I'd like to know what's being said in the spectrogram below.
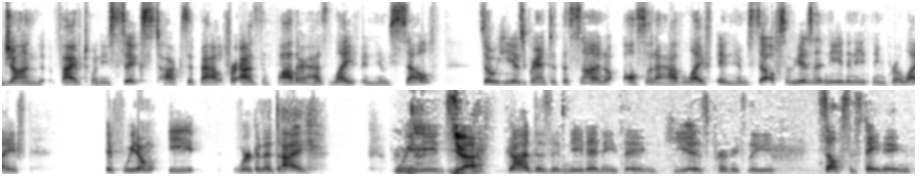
John five twenty six talks about, For as the Father has life in Himself, so He has granted the Son also to have life in Himself. So He doesn't need anything for life if we don't eat, we're going to die. We need yeah. stuff. God doesn't need anything. He is perfectly self sustaining.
